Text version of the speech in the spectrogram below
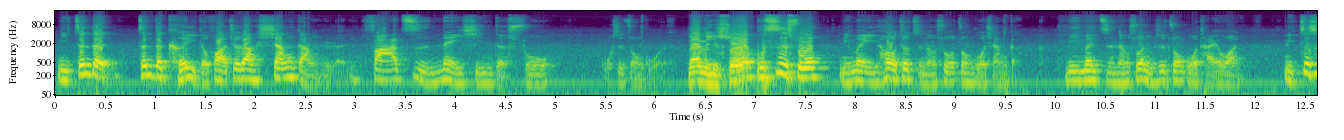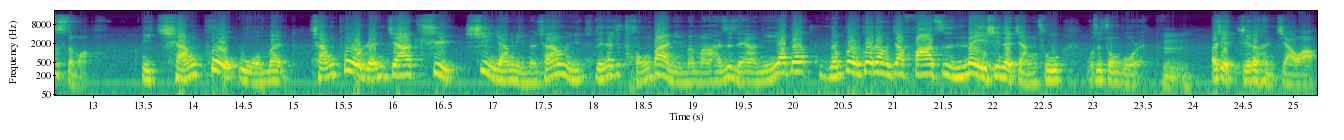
你真的真的可以的话，就让香港人发自内心的说。我是中国人，那你说，而不是说你们以后就只能说中国香港，你们只能说你们是中国台湾，你这是什么？你强迫我们，强迫人家去信仰你们，强迫你人家去崇拜你们吗？还是怎样？你要不要能不能够让人家发自内心的讲出我是中国人？嗯，而且觉得很骄傲，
